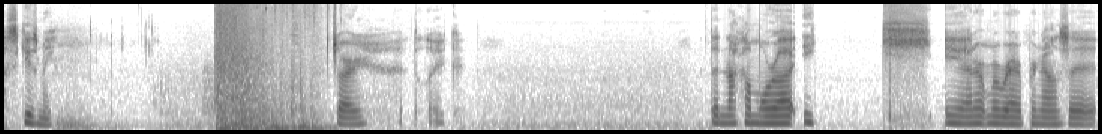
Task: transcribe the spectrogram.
Excuse me. Sorry, had to like the Nakamura Ik yeah, I don't remember how to pronounce it.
